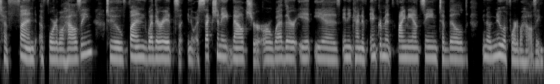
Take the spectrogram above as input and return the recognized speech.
to fund affordable housing, to fund whether it's, you know, a section 8 voucher or whether it is any kind of increment financing to build, you know, new affordable housing?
